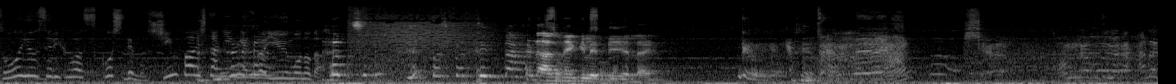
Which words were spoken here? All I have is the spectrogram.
そういうセリフは少しでも心配した人間が言うものだ उसको चिंता में डालने के लिए थी ये लाइन こんなことなら花っ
